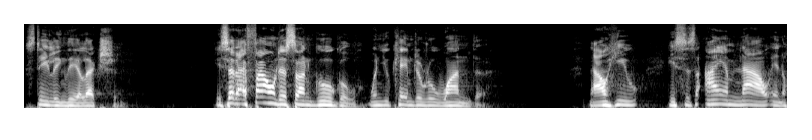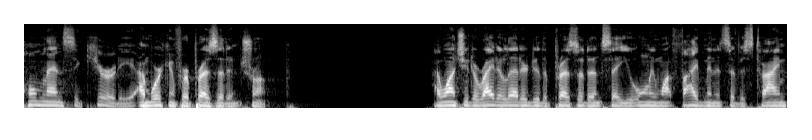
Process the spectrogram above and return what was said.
stealing the election. He said, I found this on Google when you came to Rwanda. Now he, he says, I am now in Homeland Security. I'm working for President Trump. I want you to write a letter to the president, say you only want five minutes of his time.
